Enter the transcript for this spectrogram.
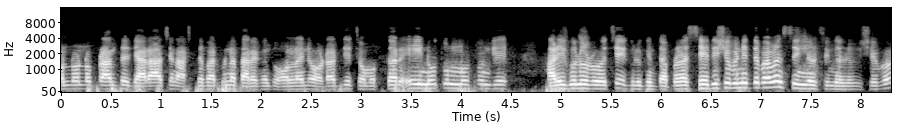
অন্য অন্য প্রান্তে যারা আছেন আসতে পারবেন না, তারা কিন্তু অনলাইনে অর্ডার দিয়ে চমৎকার এই নতুন নতুন যে হাড়িগুলো রয়েছে, এগুলো কিন্তু আপনারা সেট হিসেবে নিতে পারবেন সিঙ্গেল সিঙ্গেল হিসেবেও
